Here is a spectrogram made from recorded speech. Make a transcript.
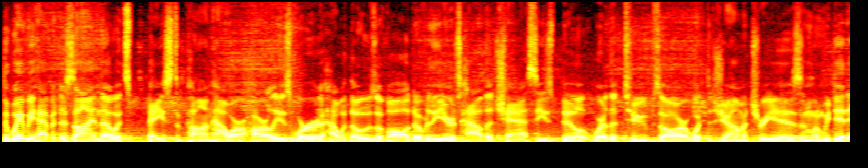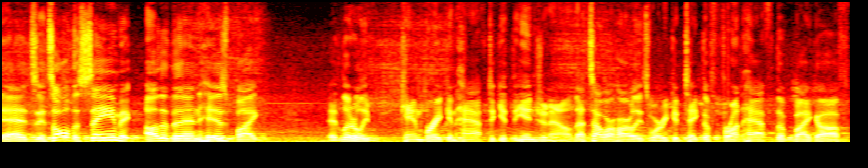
the way we have it designed, though, it's based upon how our Harleys were, how those evolved over the years, how the chassis is built, where the tubes are, what the geometry is. And when we did Ed's, it's all the same, other than his bike, it literally can break in half to get the engine out. That's how our Harleys were. He could take the front half of the bike off.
